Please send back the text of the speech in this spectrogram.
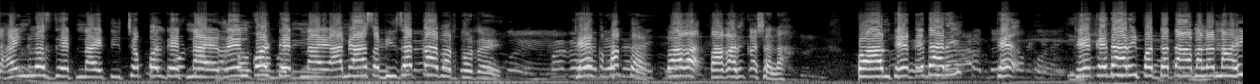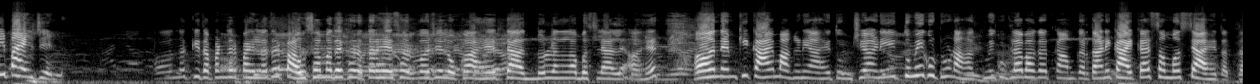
हँगलच देत नाही ती चप्पल देत नाही रेनकोट देत नाही. आम्ही असं भिजत काय करतोय फक्त पगा- पगारी कशाला? पण ठेकेदारी ठे- ठेकेदारी पद्धत आम्हाला नाही पाहिजे. अ, नक्कीच. आपण जर पाहिलं तर पावसामध्ये खरं तर हे सर्व जे लोक आहेत त्या आंदोलनाला बसले आले आहेत. अ, नेमकी काय मागणी आहे तुमची? आणि तुम्ही कुठून आहात? तुम्ही कुठल्या भागात काम करता? आणि काय काय समस्या आहेत आता?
